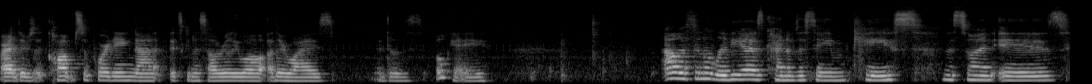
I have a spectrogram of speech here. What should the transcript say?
or there's a comp supporting that it's going to sell really well. Otherwise, it does okay. Alice and Olivia is kind of the same case. This one is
